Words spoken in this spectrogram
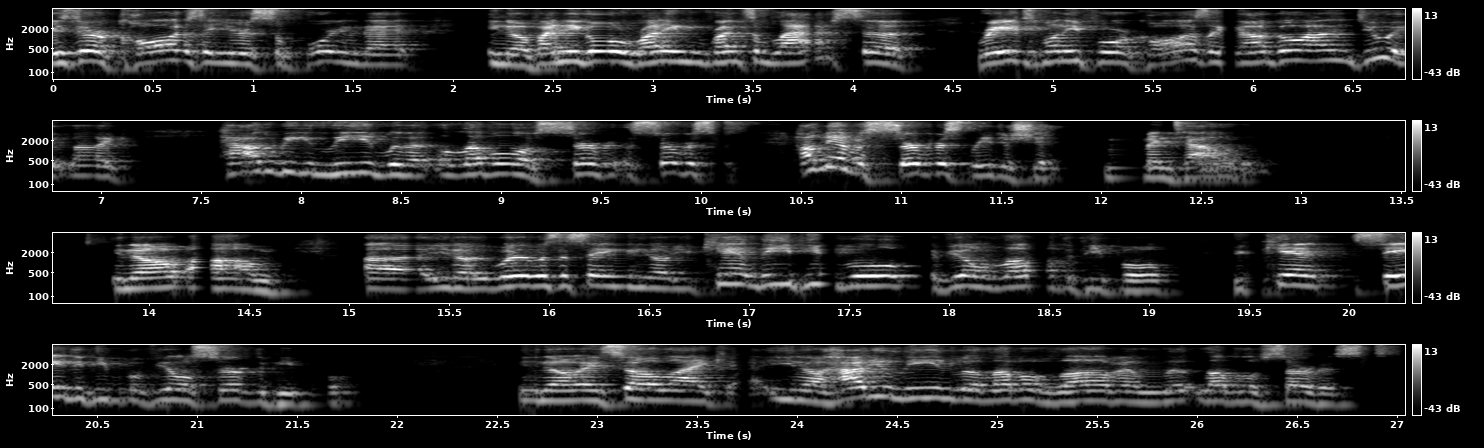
is there a cause that you're supporting that, you know, if I need to go running, run some laps to raise money for a cause, like I'll go out and do it. Like, how do we lead with a, a level of service, a service? How do we have a service leadership mentality? You know, um, uh, you know, what was the saying? You know, you can't lead people if you don't love the people. You can't save the people if you don't serve the people you know and so like you know how do you lead with a level of love and level of service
